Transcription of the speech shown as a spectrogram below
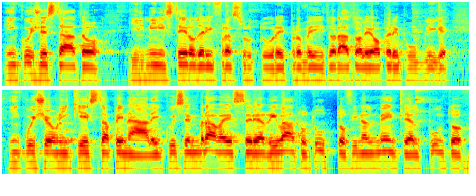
in cui c'è stato il Ministero delle Infrastrutture, il provveditorato alle opere pubbliche, in cui c'è un'inchiesta penale, in cui sembrava essere arrivato tutto finalmente al punto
